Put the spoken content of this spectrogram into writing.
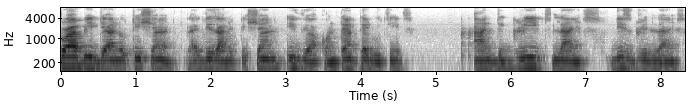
probably the annotation like this annotation if you are contented with it and the grid lines these grid lines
